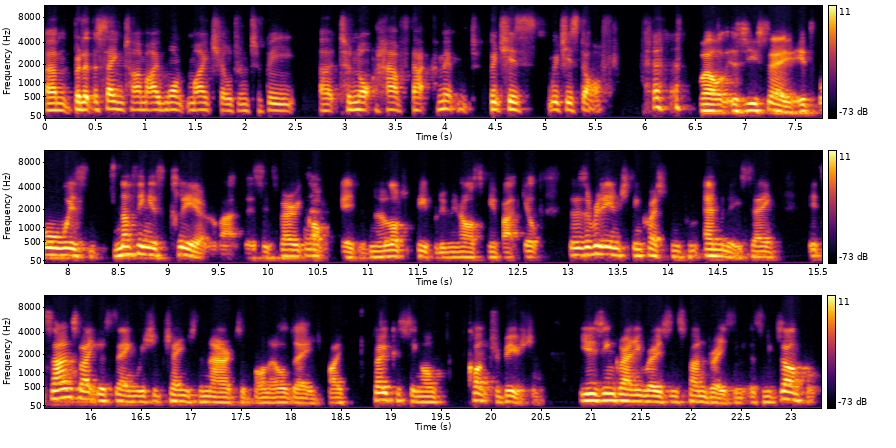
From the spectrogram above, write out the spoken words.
Um, but at the same time, I want my children to be uh, to not have that commitment, which is which is daft. Well, as you say, it's always nothing is clear about this. It's very No. complicated, and a lot of people have been asking about guilt. There's a really interesting question from Emily saying, "It sounds like you're saying we should change the narrative on old age by focusing on contribution, using Granny Rosie's fundraising as an example.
